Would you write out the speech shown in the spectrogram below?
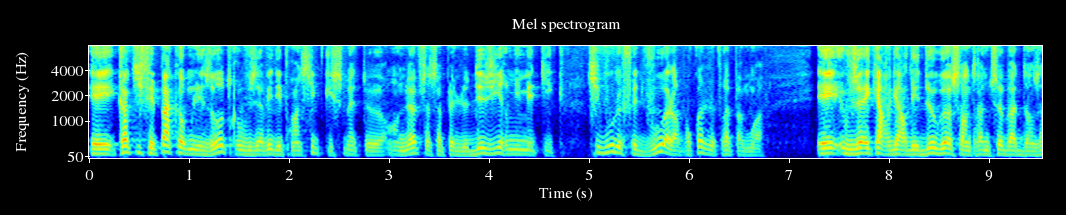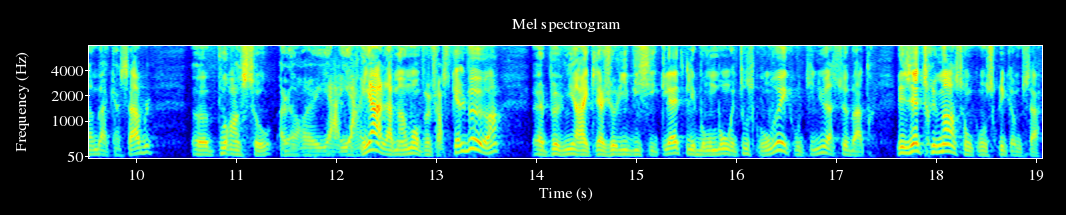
Et quand il ne fait pas comme les autres, vous avez des principes qui se mettent euh, en œuvre, ça s'appelle le désir mimétique. Si vous le faites vous, alors pourquoi je ne le ferai pas moi? Et vous n'avez qu'à regarder deux gosses en train de se battre dans un bac à sable euh, pour un saut. Alors il n'y a, a, rien, la maman peut faire ce qu'elle veut. Hein. Elle peut venir avec la jolie bicyclette, les bonbons et tout ce qu'on veut et continuer à se battre. Les êtres humains sont construits comme ça.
